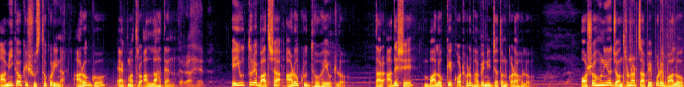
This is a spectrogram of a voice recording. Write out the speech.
আমি কাউকে সুস্থ করি না আরোগ্য একমাত্র আল্লাহ দেন। এই উত্তরে বাদশাহ আরও ক্রুদ্ধ হয়ে উঠল। তার আদেশে বালককে কঠোরভাবে নির্যাতন করা হলো। অসহনীয় যন্ত্রণার চাপে পড়ে বালক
